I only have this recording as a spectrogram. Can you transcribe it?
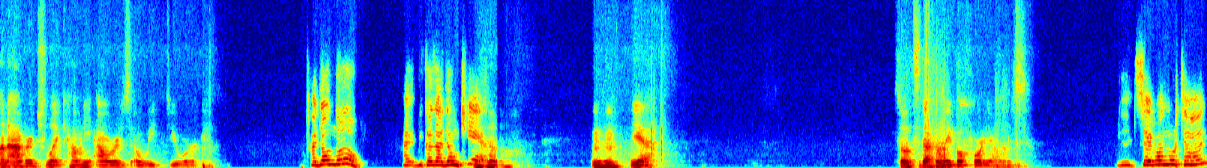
On average, like how many hours a week do you work? I don't know. I, because I don't care. mm-hmm. Yeah. So it's definitely above 40 hours. Say one more time.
